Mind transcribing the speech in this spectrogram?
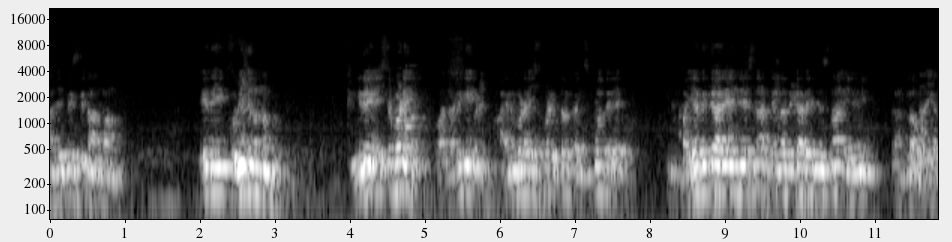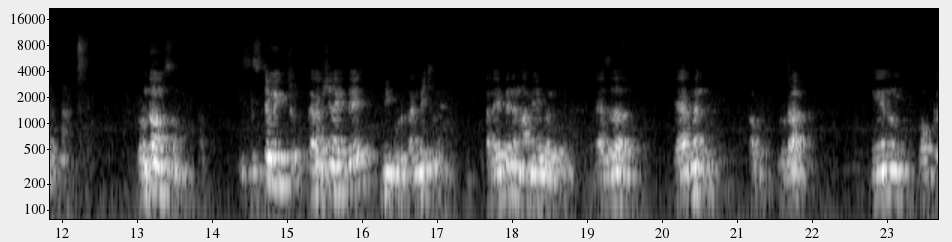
అని చెప్పేసి నా అనుమానం. ఏది కొలిషన్ ఉన్నప్పుడు? మీరే ఇష్టపడి వాళ్ళని అడిగి ఆయన కూడా ఇష్టపడి ఇద్దరు కలిసిపోతే పై అధికారి ఏం చేసినా కింద అధికారి ఏం చేసినా ఏమి దాంట్లో రెండో అంశం ఈ సిస్టమిక్ కరప్షన్ అయితే మీకు ఇప్పుడు కనిపించదు. అదైతే నేను హామీ ఇవ్వగలుగుతాను. As a chairman of RUDA నేను ఒక్క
